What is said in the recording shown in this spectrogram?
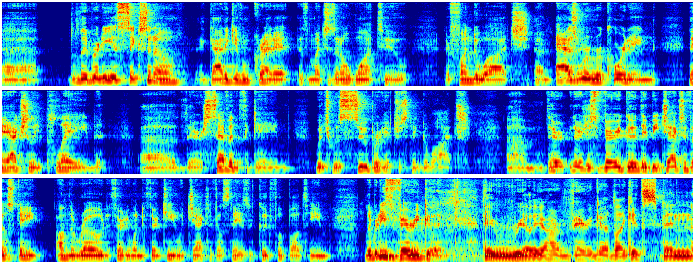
Uh, Liberty is six and zero. I got to give them credit as much as I don't want to. They're fun to watch. Um, as we're recording, they actually played uh, their seventh game, which was super interesting to watch. Um, they're they're just very good. They beat Jacksonville State on the road, thirty-one to thirteen. With Jacksonville State is a good football team. Liberty's very good. They really are very good. Like it's been,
